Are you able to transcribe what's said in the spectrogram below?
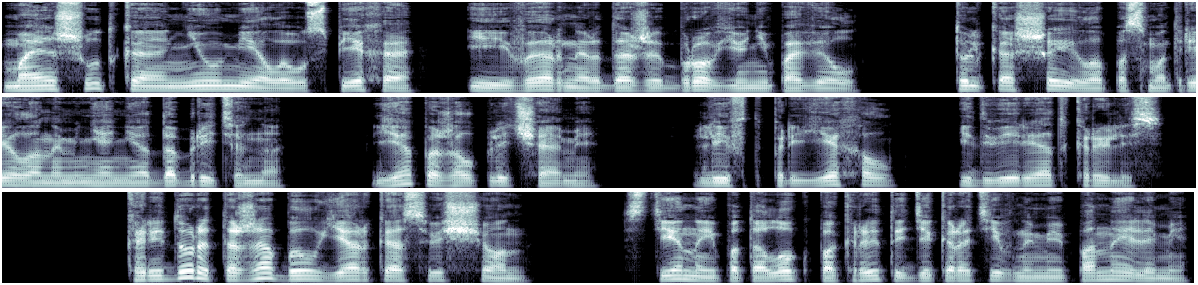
Моя шутка не умела успеха, и Вернер даже бровью не повел. Только Шейла посмотрела на меня неодобрительно. Я пожал плечами. Лифт приехал, и двери открылись. Коридор этажа был ярко освещен. Стены и потолок покрыты декоративными панелями,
